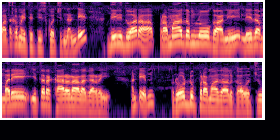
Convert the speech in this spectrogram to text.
పథకం అయితే తీసుకొచ్చిందండి. దీని ద్వారా ప్రమాదంలో కానీ లేదా మరే ఇతర కారణాల కానీ అంటే రోడ్డు ప్రమాదాలు కావచ్చు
